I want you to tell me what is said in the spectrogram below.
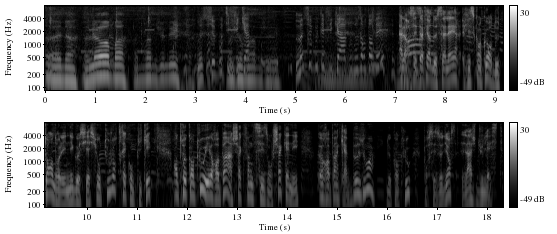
Alors, Mme Gelée. Monsieur Bouteflika. Monsieur Bouteflika, vous nous entendez? Alors, cette affaire de salaire risque encore de tendre les négociations toujours très compliquées entre Canteloup et Europe 1 à chaque fin de saison. Chaque année, Europe 1 qui a besoin de Canteloup pour ses audiences lâche du lest.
